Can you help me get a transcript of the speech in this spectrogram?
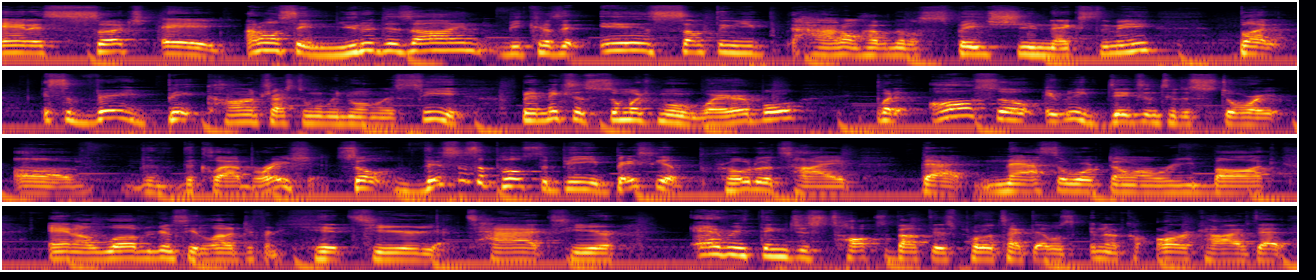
and it's such a I don't want to say muted design because it is something you I don't have a little space shoe next to me but it's a very big contrast to what we normally see but it makes it so much more wearable but it also it really digs into the story of the, the collaboration. So this is supposed to be basically a prototype that NASA worked on on Reebok, and I love you're gonna see a lot of different hits here, you got tags here, everything just talks about this prototype that was in our archive that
